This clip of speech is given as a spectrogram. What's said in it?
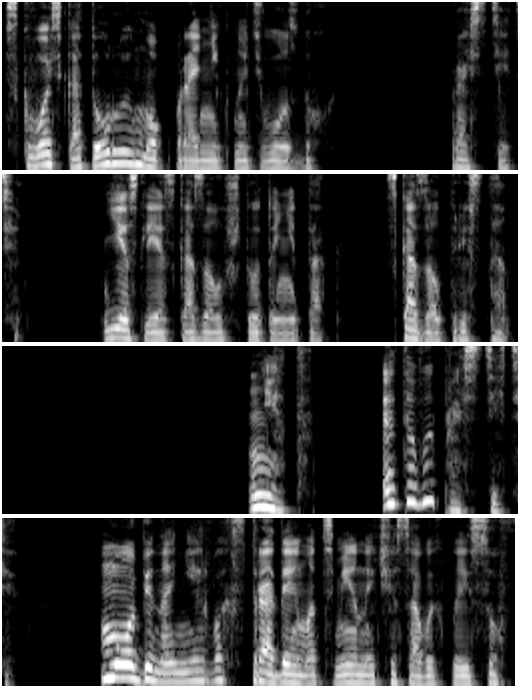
сквозь которую мог проникнуть воздух. «Простите, если я сказал что-то не так», — сказал Тристан. «Нет, это вы простите. Моби на нервах, страдаем от смены часовых поясов»,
